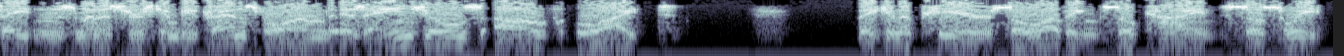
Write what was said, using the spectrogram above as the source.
Satan's ministers can be transformed as angels of light. They can appear so loving, so kind, so sweet.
